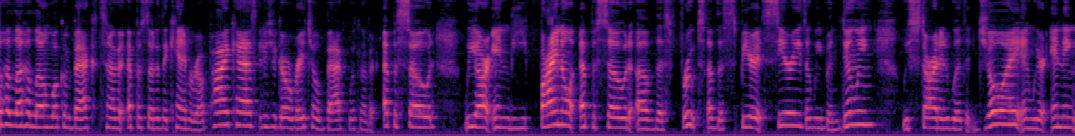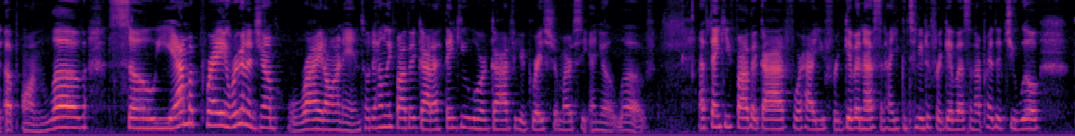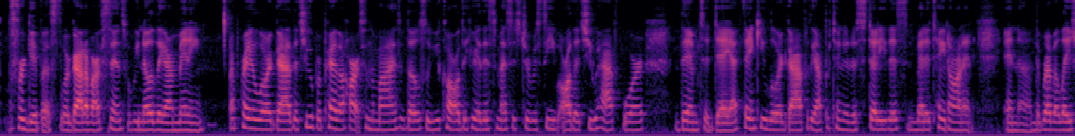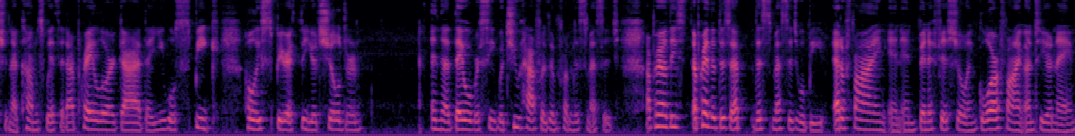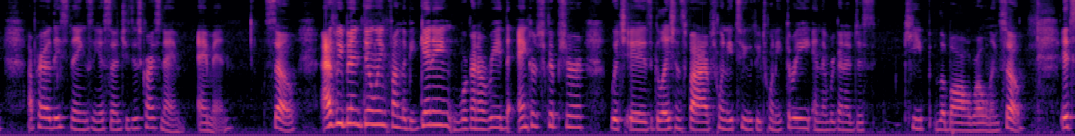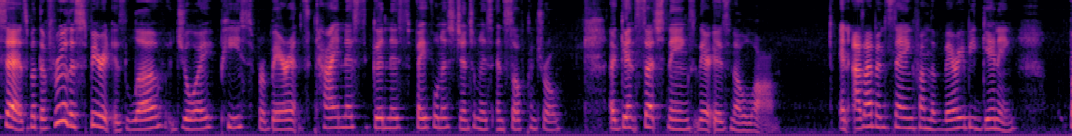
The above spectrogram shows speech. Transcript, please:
Hello, hello, hello, and welcome back to another episode of the Can I Be Real podcast. It is your girl Rachel back with another episode. We are in the final episode of the Fruits of the Spirit series that we've been doing. We started with joy and we are ending up on love. So, yeah, I'm going to pray and we're going to jump right on in. So, the Heavenly Father, God, I thank you, Lord God, for your grace, your mercy, and your love. I thank you, Father God, for how you've forgiven us and how you continue to forgive us. And I pray that you will forgive us, Lord God, of our sins, for we know they are many. I pray, Lord God, that you prepare the hearts and the minds of those who you called to hear this message to receive all that you have for them today. I thank you, Lord God, for the opportunity to study this and meditate on it and uh, the revelation that comes with it. I pray, Lord God, that you will speak, Holy Spirit, through your children and that they will receive what you have for them from this message. I pray these I pray that this this message will be edifying and, and beneficial and glorifying unto your name. I pray these things in your son Jesus Christ's name. Amen. So, as we've been doing from the beginning, we're going to read the anchor scripture, which is Galatians 5 22 through 23, and then we're going to just keep the ball rolling. So, it says, But the fruit of the Spirit is love, joy, peace, forbearance, kindness, goodness, faithfulness, gentleness, and self control. Against such things there is no law. And as I've been saying from the very beginning,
